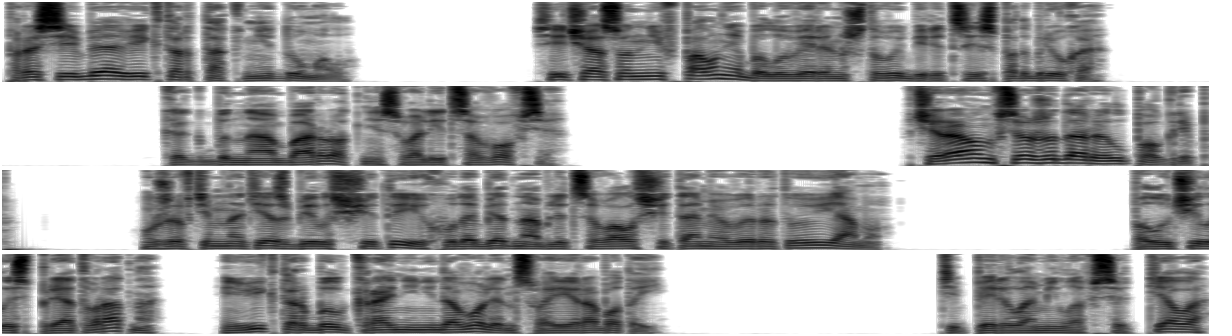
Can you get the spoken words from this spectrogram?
Про себя Виктор так не думал. Сейчас он не вполне был уверен, что выберется из-под брюха. Как бы наоборот, не свалиться вовсе. Вчера он все же дорыл погреб. Уже в темноте сбил щиты и худо-бедно облицевал щитами вырытую яму. Получилось приотвратно, и Виктор был крайне недоволен своей работой. Теперь ломило все тело,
